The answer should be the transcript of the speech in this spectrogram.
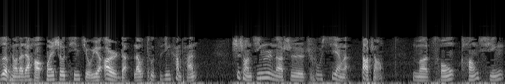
资者朋友，大家好，欢迎收听九月二日的 Live Two 资金看盘。市场今日呢是出现了大涨，那么从行情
